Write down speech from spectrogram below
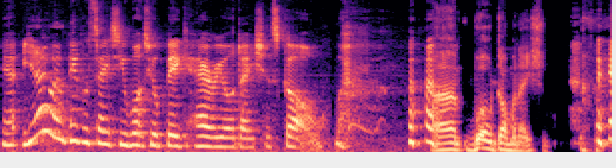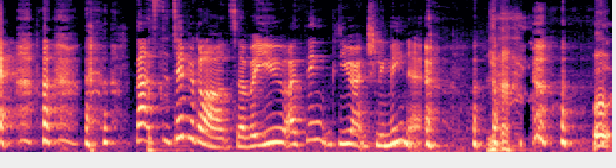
yeah. You know when people say to you, "What's your big, hairy, audacious goal?" um, world domination. That's the typical answer, but you, I think you actually mean it. yeah. Well,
